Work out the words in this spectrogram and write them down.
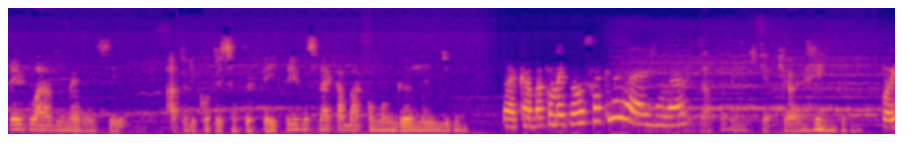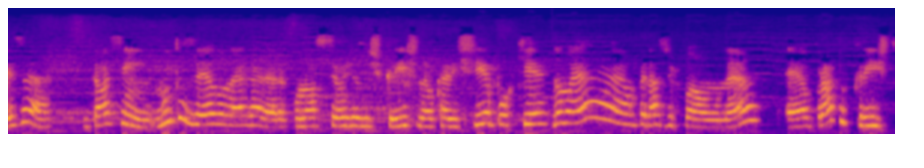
perdoado né, nesse ato de contrição perfeita e você vai acabar comungando indigno vai acabar cometendo um sacrilégio, né? Exatamente, que é pior ainda. Pois é. Então, assim, muito zelo, né, galera, com o nosso Senhor Jesus Cristo na Eucaristia, porque não é um pedaço de pão, né? É o próprio Cristo.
